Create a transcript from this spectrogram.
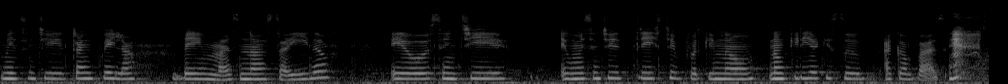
me senti tranquila, bem, mas na saída eu senti eu me senti triste porque não não queria que isso acabasse.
